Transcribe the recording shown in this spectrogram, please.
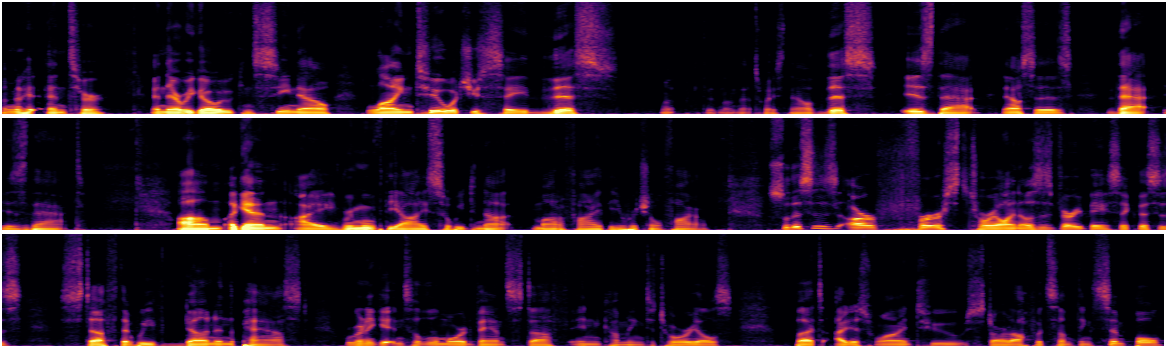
I'm going to hit enter, and there we go. You can see now line 2, which you say this, well, did on that twice now, this is that, now says that is that. Um, again, I removed the i so we did not modify the original file. So this is our first tutorial. I know this is very basic. This is stuff that we've done in the past. We're going to get into a little more advanced stuff in coming tutorials but I just wanted to start off with something simple.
